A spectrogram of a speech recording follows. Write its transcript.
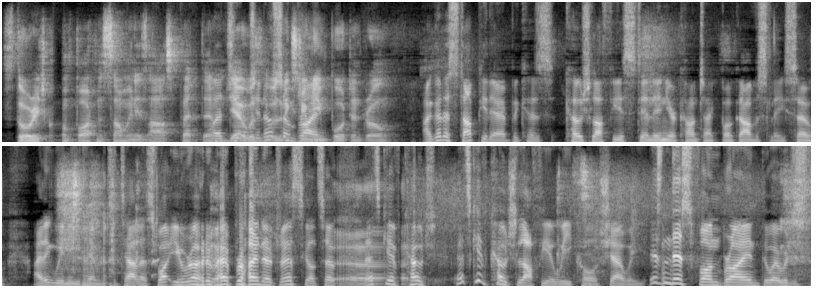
storage compartments somewhere in his house. But um, well, yeah, it was, you know it was an extremely Bryan, important role. I'm going to stop you there because Coach Loffie is still in your contact book, obviously. So I think we need him to tell us what you wrote about Brian O'Driscoll. So uh, let's give Coach let's give Coach Loffie a wee call, shall we? Isn't this fun, Bryan? The way we're just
